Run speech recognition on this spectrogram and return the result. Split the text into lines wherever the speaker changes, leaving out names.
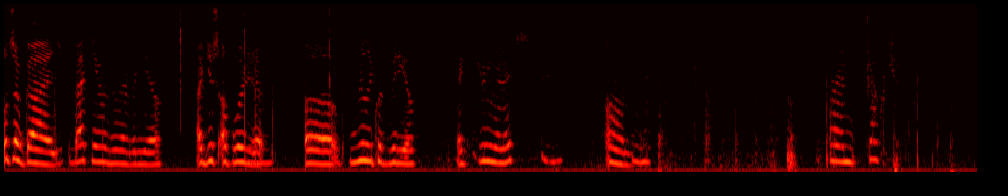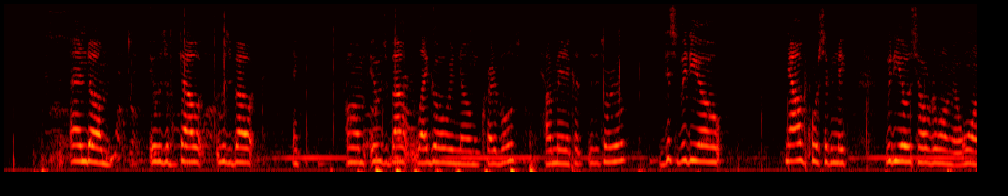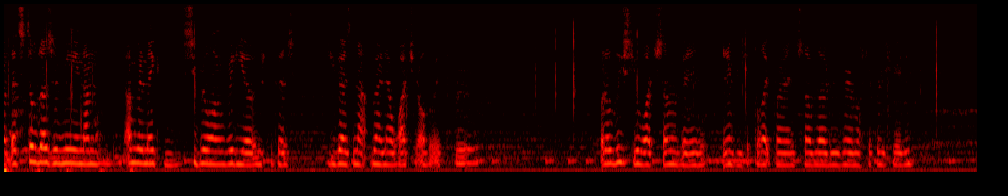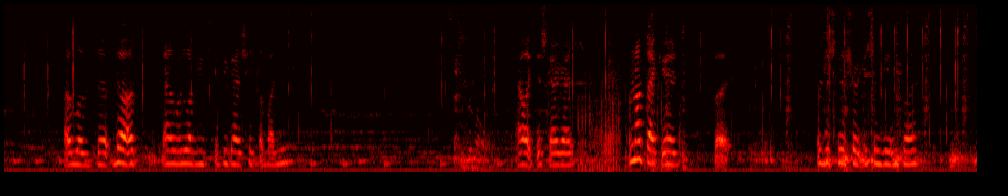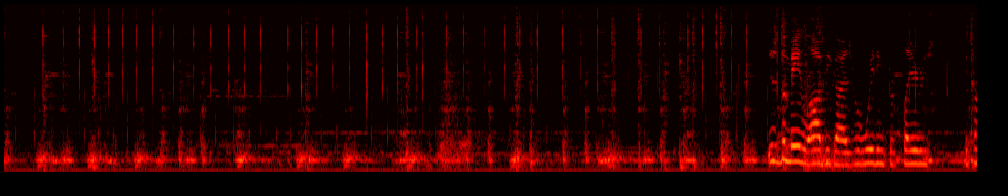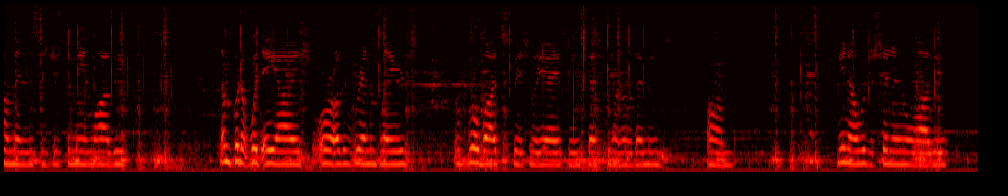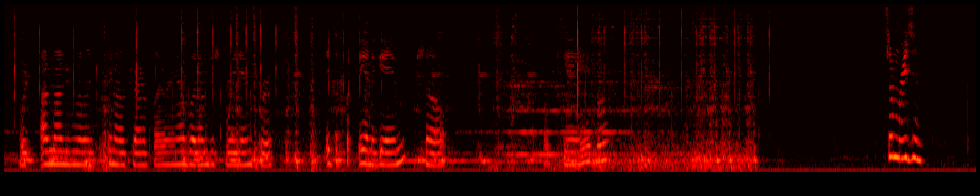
What's up guys? Back here with another video. I just uploaded a, a really quick video, like three minutes. Um, and traffic and um, it was about it was about like um it was about Lego and um Credibles, how I made a custom tutorial. This video, now of course I can make videos however long I want. That still doesn't mean I'm I'm gonna make super long videos because you guys not might not watch it all the way through. But at least you watch some of it, and, and if you hit the like button and sub, that would be very much appreciated. I love the the. I would love you if you guys hit the button. I like this guy, guys. I'm not that good, but we're just gonna show you some gameplay. This is the main lobby, guys. We're waiting for players to come in. This is just the main lobby. Then put up with AIs or other random players. Robots, basically AIs means, guys, if you don't know what that means. Um, you know, we're just sitting in the lobby. We're, I'm not even really, you know, trying to play right now, but I'm just waiting for it to put me in a game, so. Okay, bro. Some reason,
